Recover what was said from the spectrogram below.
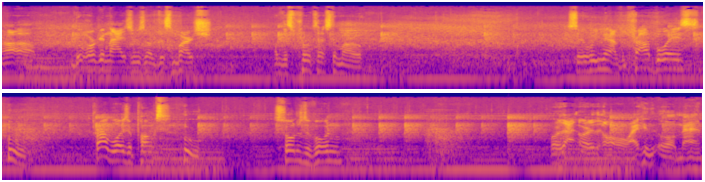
um, the organizers of this march of this protest tomorrow. So who you gonna have? The Proud Boys? Proud Boys are punks? Who? Soldiers of Odin? Or that? Or oh, I can. Oh man,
